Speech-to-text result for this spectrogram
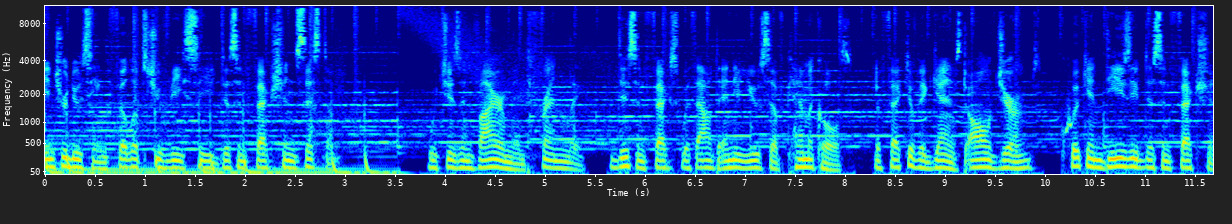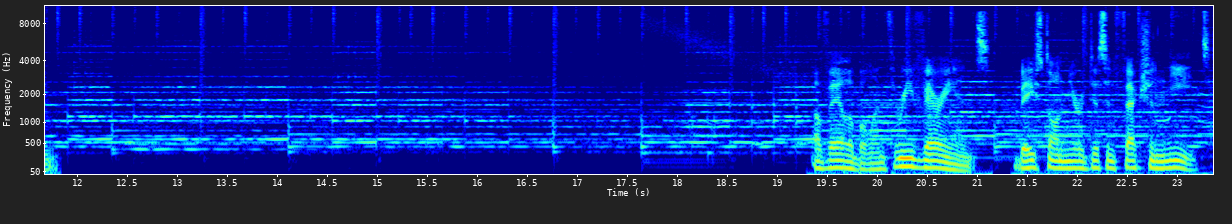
Introducing Philips UVC disinfection system, which is environment friendly, disinfects without any use of chemicals, effective against all germs, quick and easy disinfection. Available in three variants, based on your disinfection needs.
